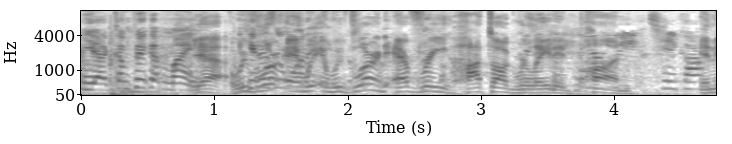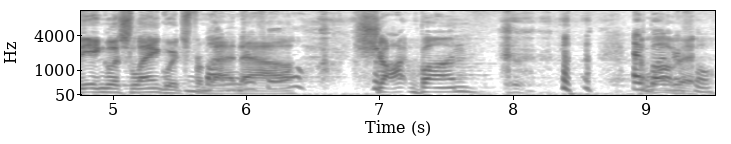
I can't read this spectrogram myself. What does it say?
Yeah, come pick up Mike. Yeah, we've, doesn't learned, and, we, and we've learned every hot dog related pun in the English language from that now. Shot bun. and love it. wonderful.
